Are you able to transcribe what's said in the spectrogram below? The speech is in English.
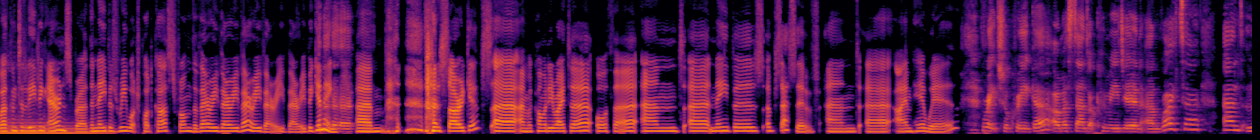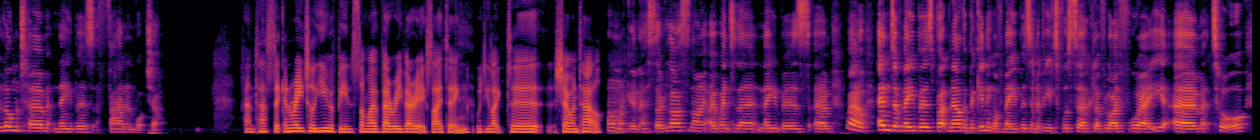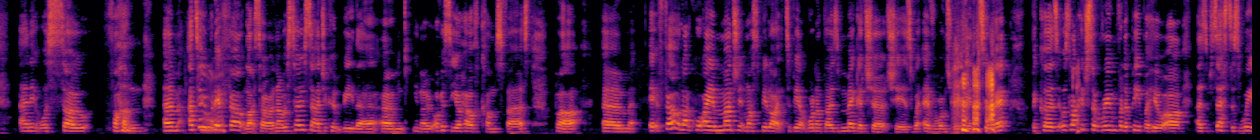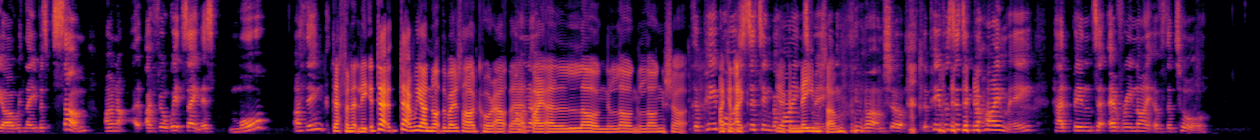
welcome to Leaving Erinsborough, the Neighbours Rewatch podcast from the very, very, very, very, very beginning. um, I'm Sara Gibbs. Uh, I'm a comedy writer, author, and uh, Neighbours obsessive. And uh, I'm here with Rachel Creeger. I'm a stand up comedian and writer, and long term Neighbours fan and watcher. Fantastic. And Rachel, you have been somewhere very, very exciting. Would you like to show and tell? Oh my goodness. So last night I went to the Neighbours, um, well, end of Neighbours, but now the beginning of Neighbours in a beautiful Circle of Life way um, tour. And it was so fun. Um, I'll tell you what it felt like, Sara, and I was so sad you couldn't be there. Um, you know, obviously your health comes first, but um, it felt like what I imagine it must be like to be at one of those mega churches where everyone's really into it. Because it was like just a room full of people who are as obsessed as we are with neighbours. Some, I'm not, I feel weird saying this, more I think definitely. De- de- we are not the most hardcore out there oh, no. by a long, long, long shot. The people I can, I, sitting behind yeah, I can name me, some. well, I'm sure the people sitting behind me had been to every night of the tour.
